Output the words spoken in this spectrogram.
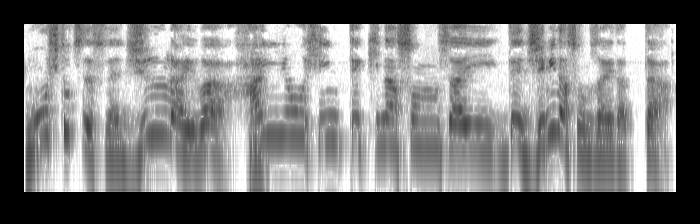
もう一つですね、従来は汎用品的な存在で地味な存在だった。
